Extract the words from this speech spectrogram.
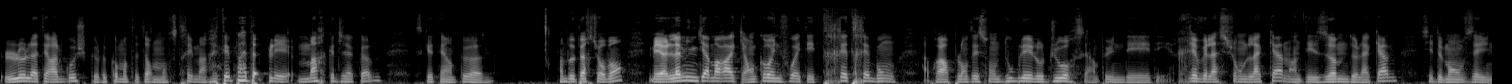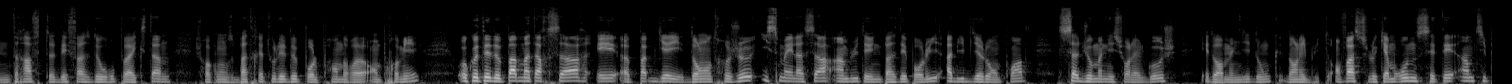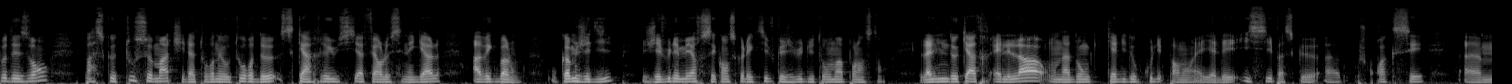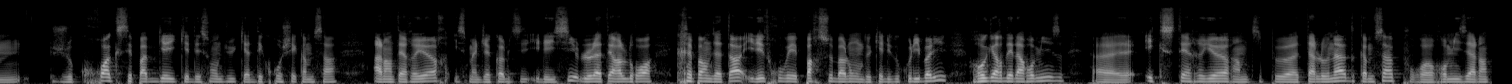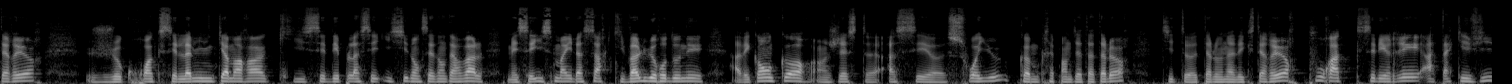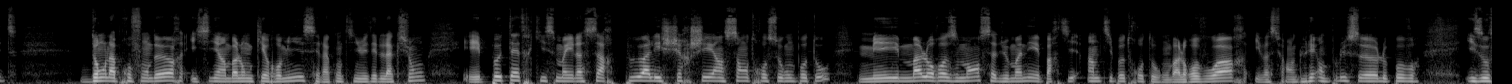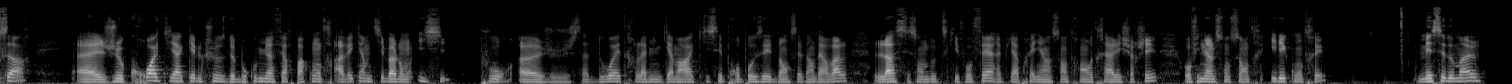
le latéral gauche, que le commentateur de mon stream n'arrêtait pas d'appeler Marc Jacobs, ce qui était un peu un peu perturbant. Mais euh, Lamine Camara, qui a encore une fois été très très bon après avoir planté son doublé l'autre jour, c'est un peu une des, révélations de la Cannes, hein, des hommes de la Cannes. Si demain on faisait une draft des phases de groupe avec Stan, je crois qu'on se battrait tous les deux pour le prendre euh, en premier. Aux côtés de Pab Matarsar et euh, Pape Gay dans l'entrejeu, Ismail Assar, un but et une passe D pour lui, Habib Diallo en pointe, Sadio Mané sur l'aile gauche, Edouard Mendy donc dans les buts. En face, le Cameroun, c'était un petit peu décevant parce que tout ce match, il a tourné autour de ce qu'a réussi à faire le Sénégal avec ballon. Ou j'ai dit, j'ai vu les meilleures séquences collectives que j'ai vues du tournoi pour l'instant. La ligne de 4, elle est là. On a donc Khalidou Koulibaly, pardon, elle est ici parce que euh, je crois que c'est euh, je crois que c'est Pape Gay qui est descendu, qui a décroché comme ça à l'intérieur. Ismail Jacobs, il est ici. Le latéral droit, Crépin Diata, il est trouvé par ce ballon de Khalidou Koulibaly. Regardez la remise, euh, extérieure un petit peu euh, talonnade comme ça pour euh, remiser à l'intérieur. Je crois que c'est Lamine Camara qui s'est déplacé ici dans cet intervalle, mais c'est Ismail Assar qui va lui redonner avec encore un geste assez soyeux, comme Crépin Diata tout à l'heure, petite talonnade extérieure, pour accélérer, attaquer vite dans la profondeur. Ici, il y a un ballon qui est remis, c'est la continuité de l'action. Et peut-être qu'Ismail Assar peut aller chercher un centre au second poteau, mais malheureusement, Sadio Mané est parti un petit peu trop tôt. On va le revoir, il va se faire engueuler en plus, euh, le pauvre Isosar. Euh, je crois qu'il y a quelque chose de beaucoup mieux à faire par contre avec un petit ballon ici. Pour, euh, ça doit être Lamine Camara qui s'est proposé dans cet intervalle. Là, c'est sans doute ce qu'il faut faire. Et puis après, il y a un centre en retrait à aller chercher. Au final, son centre, il est contré. Mais c'est dommage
